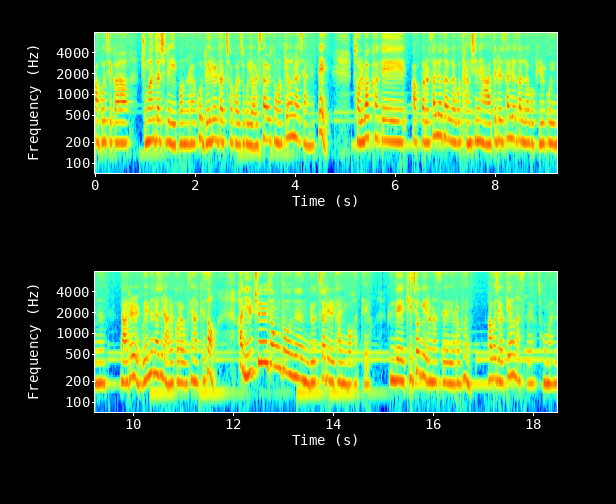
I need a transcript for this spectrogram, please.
아버지가 중환자실에 입원을 하고 뇌를 다쳐가지고 10사흘 동안 깨어나지 않을 때 절박하게 아빠를 살려달라고 당신의 아들을 살려달라고 빌고 있는 나를 외면하진 않을 거라고 생각해서 한 일주일 정도는 묘자리를 다닌 것 같아요. 근데 기적이 일어났어요, 여러분. 아버지가 깨어났어요, 정말로.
